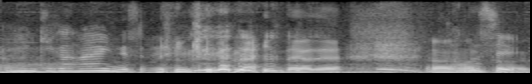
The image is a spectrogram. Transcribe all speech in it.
ええ人気がないんですね。人気がないんだよね。うん。楽しい。うん。やっ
